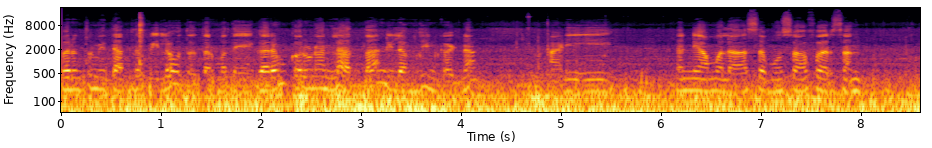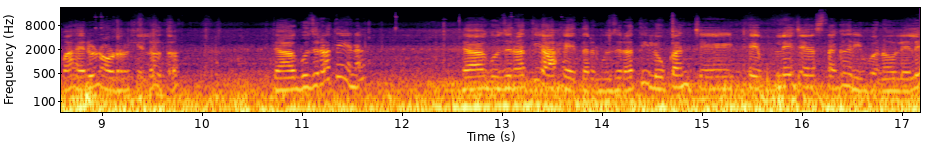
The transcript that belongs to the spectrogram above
परंतु मी त्यातलं पिलं होतं तर मग ते गरम करून आणलं आता निलमजींकडनं आणि त्यांनी आम्हाला समोसा फरसान बाहेरून ऑर्डर केलं होतं. त्या गुजराती आहे ना? त्या गुजराती आहे तर गुजराती लोकांचे ठेपले जे असतात घरी बनवलेले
